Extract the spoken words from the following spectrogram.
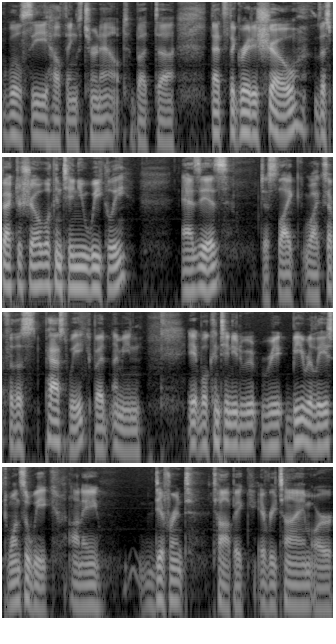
we'll see how things turn out. But uh, that's the greatest show. The Specter Show will continue weekly, as is, just like, well, except for this past week, but I mean, it will continue to be, be released once a week on a different topic every time, or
